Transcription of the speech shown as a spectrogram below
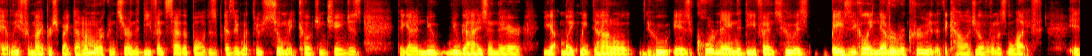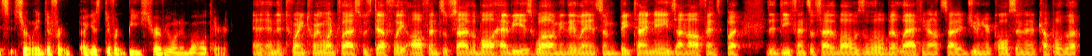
at least from my perspective, I'm more concerned on the defense side of the ball just because they went through so many coaching changes. They got a new new guys in there. You got Mike Macdonald, who is coordinating the defense, who has basically never recruited at the college level in his life. It's certainly a different, I guess, different beast for everyone involved here and, the 2021 class was definitely offensive side of the ball heavy as well. I mean, they landed some big time names on offense, but the defensive side of the ball was a little bit lacking outside of Junior Colson and a couple of the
